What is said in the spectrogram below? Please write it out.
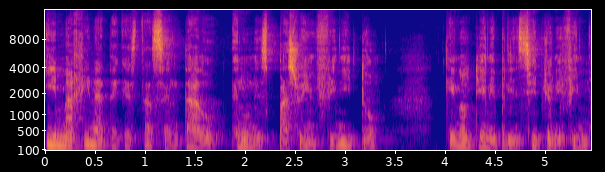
Imagínate que estás sentado en un espacio infinito que no tiene principio ni fin.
